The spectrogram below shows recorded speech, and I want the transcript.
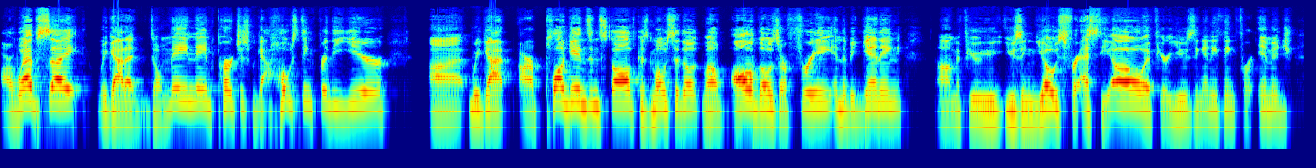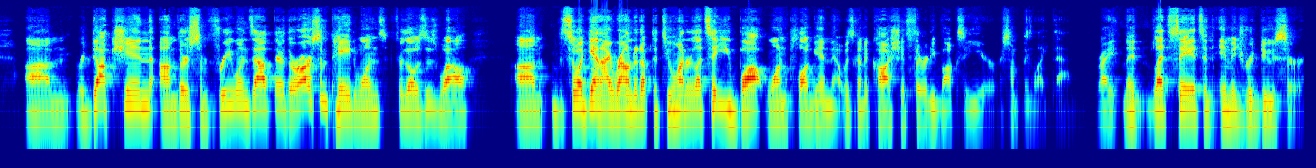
our website, we got a domain name purchase, we got hosting for the year. Uh, we got our plugins installed because most of those, well, all of those are free in the beginning. Um, if you're using Yoast for SEO, if you're using anything for image um, reduction, um, there's some free ones out there. There are some paid ones for those as well. Um, so again, I rounded up to 200. Let's say you bought one plugin that was going to cost you 30 bucks a year or something like that, right? Let's say it's an image reducer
